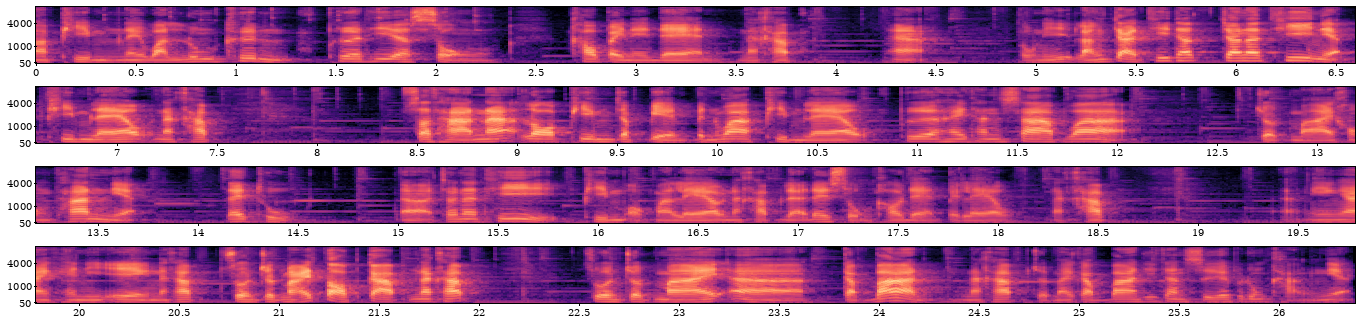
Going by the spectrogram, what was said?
มาพิมพ์ในวันรุ่งขึ้น เพื่อที่จะส่งเข้าไปในแดนนะครับอ่า ตรงนี้หลังจากที่เจ้าหน้าที่เนี่ยพิมพ์แล้วนะครับ สถานะรอพิมพ์จะเปลี่ยนเป็นว่าพิมพ์แล้ว เพื่อให้ท่านทราบว่าจดหมายของท่านเนี่ยได้ถูกเจ้าหน้าที่พิมพ์ออกมาแล้วนะครับ และได้ส่งเข้าแดนไปแล้วนะครับง่ายๆแค่นี้เองนะครับ ส่วนจดหมายตอบกลับนะครับ ส่วนจดหมายกลับบ้านนะครับ จดหมายกลับบ้านที่ท่านซื้อให้ผู้ต้องขังเนี่ย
